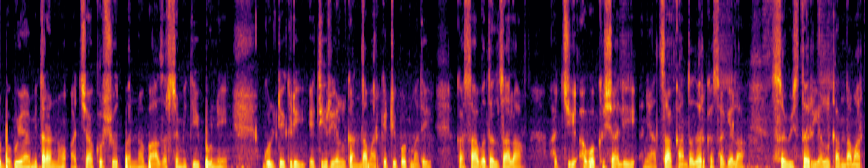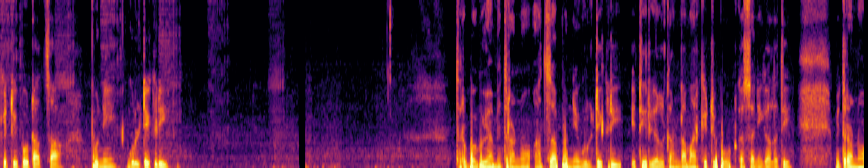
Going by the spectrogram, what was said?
बघूया मित्रांनो आजच्या कृषी उत्पन्न बाजार समिती पुणे गुलटेकडी येथील रिअल कांदा मार्केट रिपोर्टमध्ये कसा बदल झाला? आजची आवक कशी आली आणि आजचा कांदा दर कसा गेला? सविस्तर रिअल कांदा मार्केट रिपोर्ट आजचा पुणे गुलटेकडी. तर बघूया मित्रांनो आजचा पुणे गुलटेकडी येथे रिअल कांदा मार्केट रिपोर्ट कसा निघाला ते. मित्रांनो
